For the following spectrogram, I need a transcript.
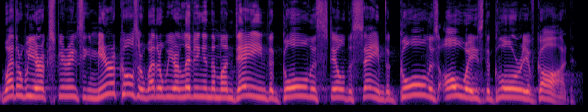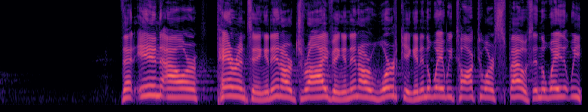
whether we are experiencing miracles or whether we are living in the mundane, the goal is still the same. The goal is always the glory of God. That in our parenting and in our driving and in our working and in the way we talk to our spouse, in the way that we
